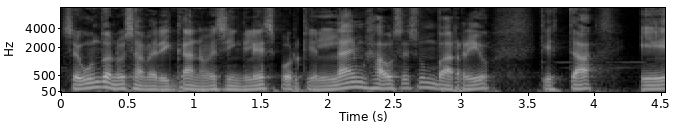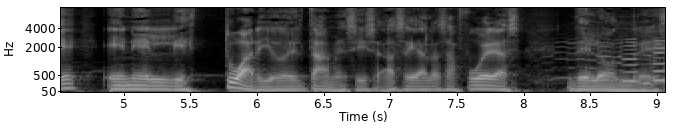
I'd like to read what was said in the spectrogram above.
segundo no es americano, es inglés, porque el Limehouse es un barrio que está eh, en el estuario del Támesis, hacia las afueras de Londres.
